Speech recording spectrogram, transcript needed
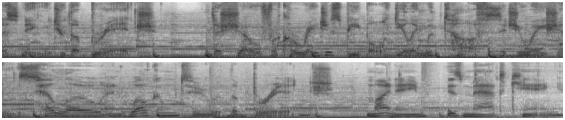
listening to The Bridge, the show for courageous people dealing with tough situations. Hello, and welcome to The Bridge. My name is Matt King.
